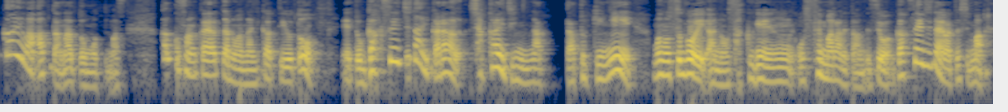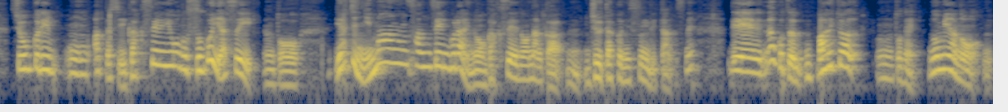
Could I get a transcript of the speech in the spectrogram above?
回はあったなと思ってます。過去3回あったのは何かっていうと、えっと、学生時代から社会人になってた時に、ものすごい、あの、削減を迫られたんですよ。学生時代私、まあ、仕送りもあったし、学生用のすごい安い、うんと、家賃2万3000円ぐらいの学生のなんか、住宅に住んでいたんですね。で、なおかつ、バイトは、うんとね、飲み屋の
